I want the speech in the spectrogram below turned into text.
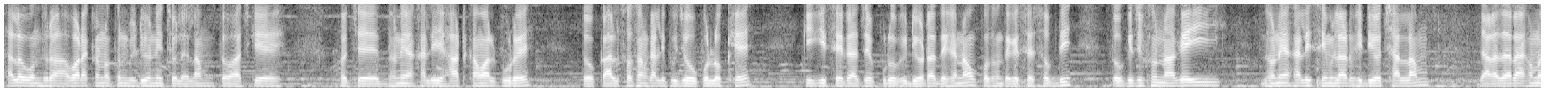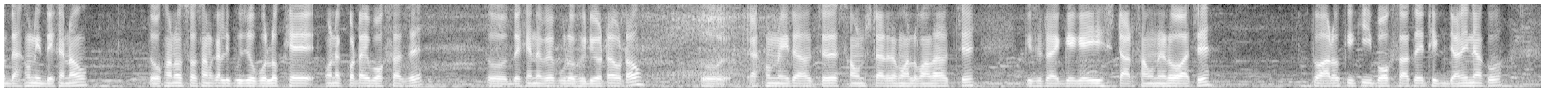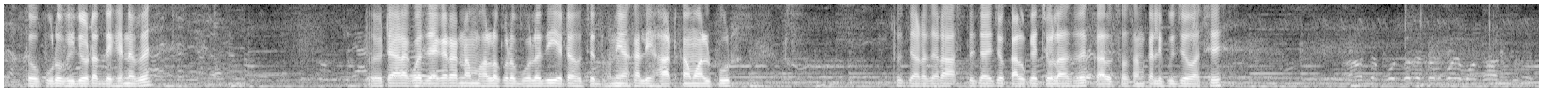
Hello বন্ধুরা, আবার একটা নতুন ভিডিও নিয়ে চলে এলাম। তো আজকে হচ্ছে ধনিয়াখালি হাট কামালপুরে। তো কাল শ্মশানকালী পুজো উপলক্ষে কী কী সেট আছে পুরো ভিডিওটা দেখে নাও, প্রথম থেকে শেষ অবধি। তো কিছুক্ষণ আগেই ধনিয়াখালি সিমিলার ভিডিও ছাড়লাম। যারা যারা এখনও দেখোনি, দেখে নাও। তো ওখানেও শ্মশানকালী পুজো উপলক্ষে অনেক কটাই বক্স আছে। তো দেখে নেবে পুরো ভিডিওটা ওটাও। তো এখন এটা হচ্ছে সাউন্ড স্টারের মাল বাঁধা হচ্ছে। কিছুটা এগিয়ে স্টার সাউন্ডেরও আছে। তো আরও কী কী বক্স আছে ঠিক জানি না কো তো পুরো ভিডিওটা দেখে নেবে। তো এটা আর একবার জায়গাটার নাম ভালো করে বলে দিই। এটা হচ্ছে ধনিয়াখালী হাট, কামালপুর। তো যারা যারা আসতে চাইছো, কালকে চলে আসবে। কাল শ্মশানকালী পুজো আছে।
